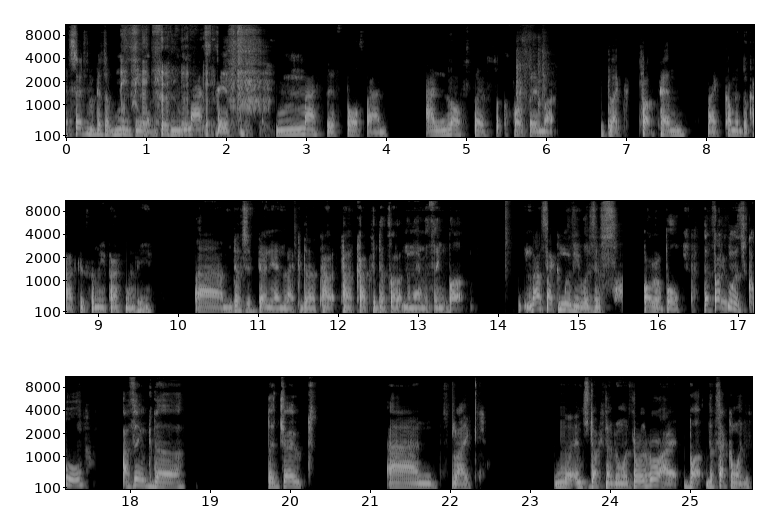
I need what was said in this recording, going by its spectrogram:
especially because of me being a massive, massive Thor fan. I love Thor, Thor so much. It's like top 10 like comic book characters for me personally. Um, just his journey and like the kind of character development and everything. But that second movie was just horrible. The first one was cool. I think the the joke and like the introduction of everyone was, was alright, but the second one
